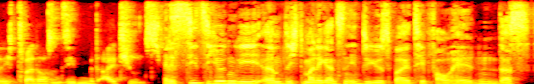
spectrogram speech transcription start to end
ich 2007 mit iTunes. Es zieht sich irgendwie ähm, durch meine ganzen Interviews bei TV-Helden, dass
